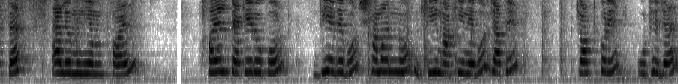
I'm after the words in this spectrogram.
একটা অ্যালুমিনিয়াম ফয়েল। ফয়েল প্যাকের ওপর দিয়ে দেব সামান্য ঘি মাখিয়ে নেব যাতে চট করে উঠে যায়।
